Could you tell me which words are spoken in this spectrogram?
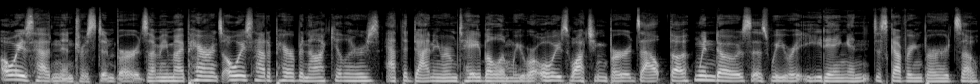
always had an interest in birds. I mean, my parents always had a pair of binoculars at the dining room table, and we were always watching birds out the windows as we were eating and discovering birds. So,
